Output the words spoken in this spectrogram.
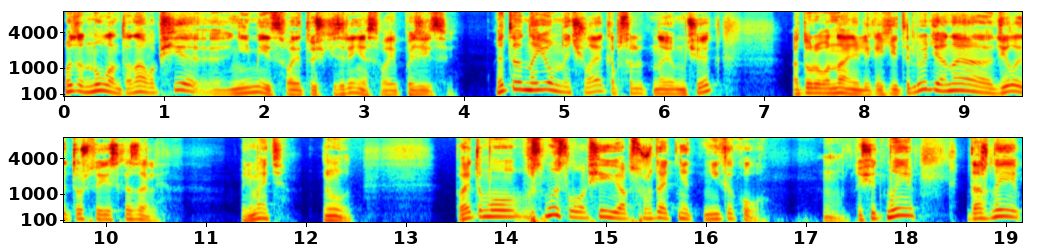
вот эта Нуланд, она вообще э, не имеет своей точки зрения, своей позиции. Это наемный человек, абсолютно наемный человек, которого наняли какие-то люди, она делает то, что ей сказали. Понимаете? Ну, вот. Поэтому смысла вообще ее обсуждать нет никакого. Значит, мы должны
